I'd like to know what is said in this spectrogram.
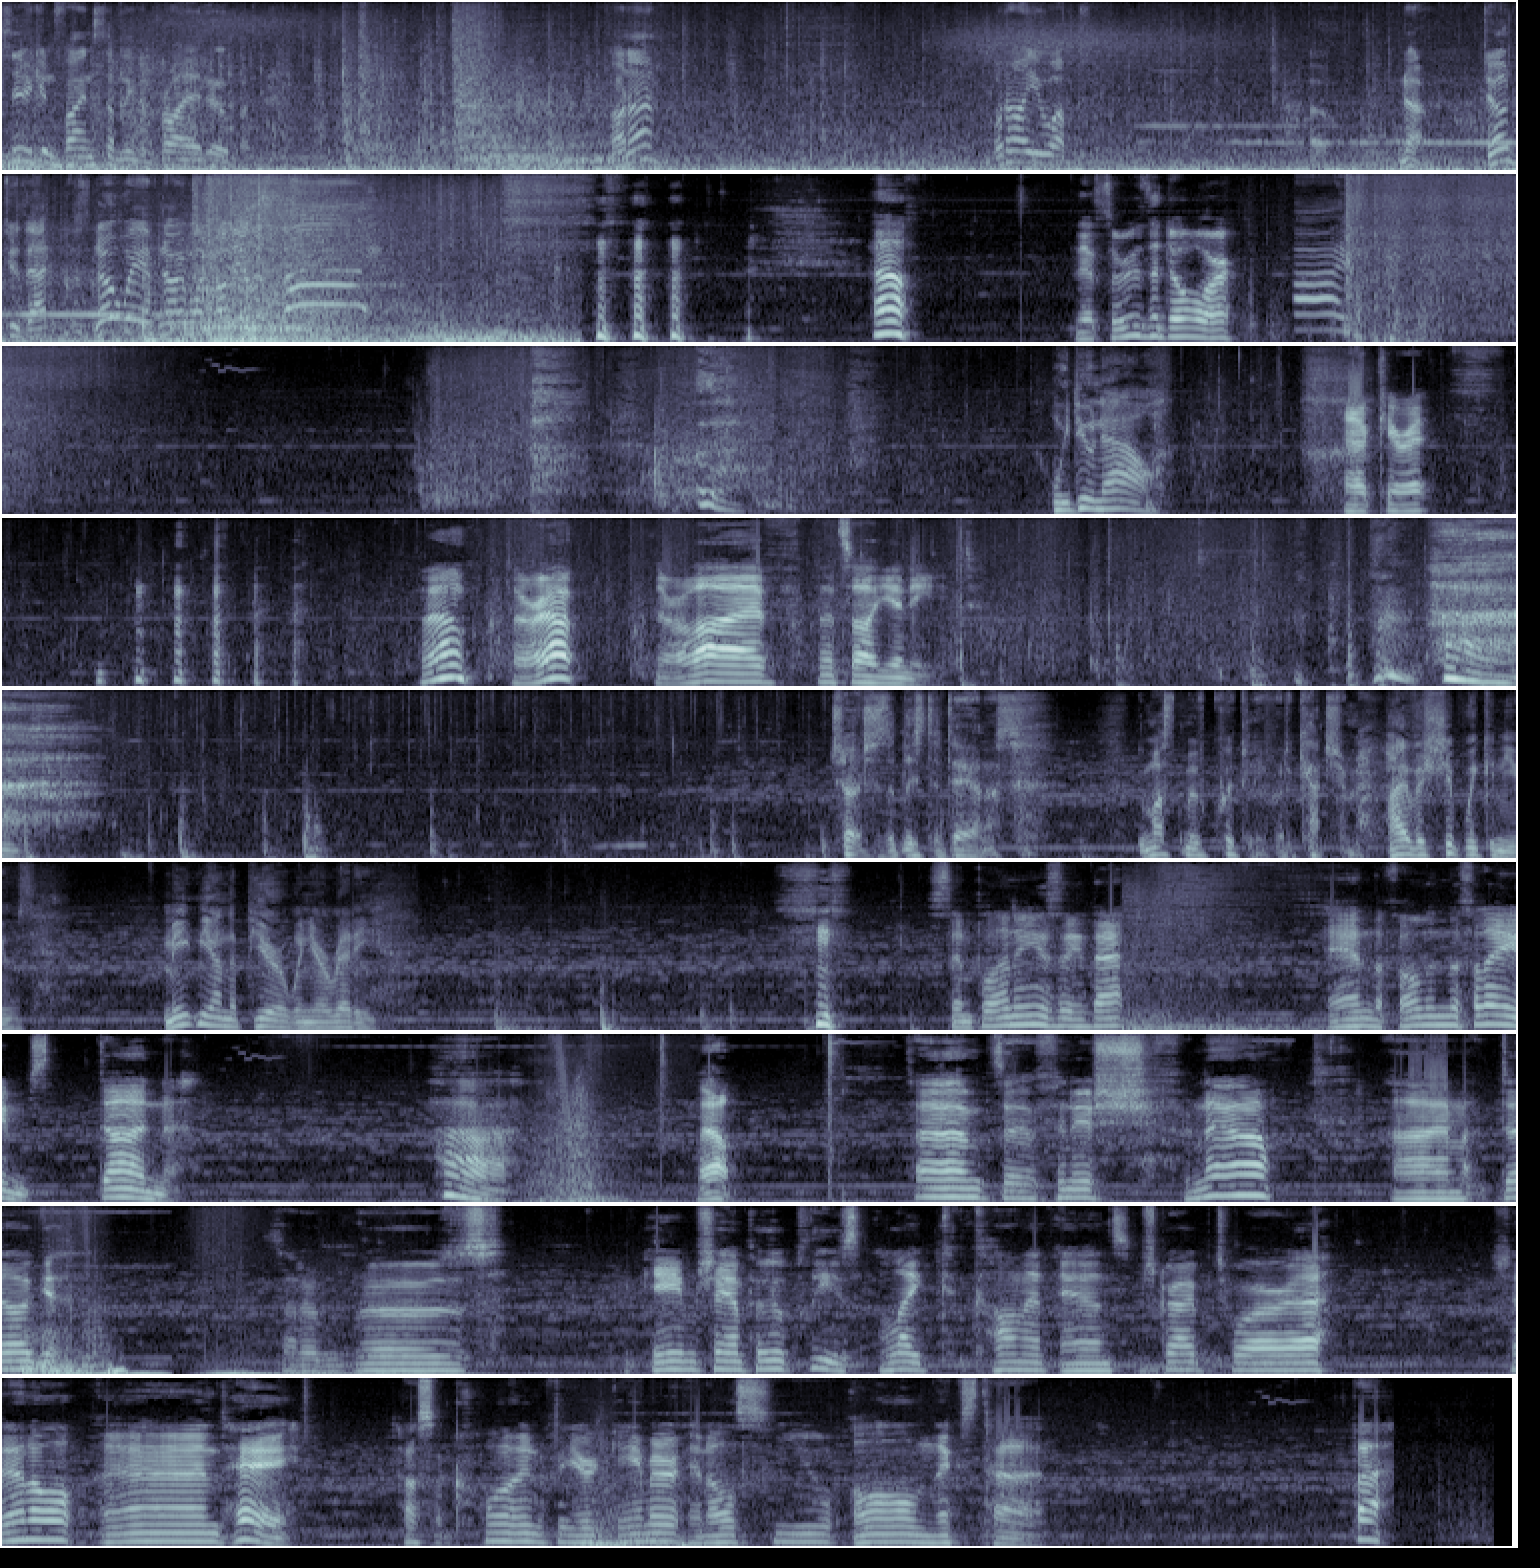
See if you can find something to pry it open. Connor? What are you up to? Oh, no. Don't do that. There's no way of knowing what's on the other side! Oh, they're through the door. We do now. Accurate. well, they're up. They're alive. That's all you need. Church is at least a day on us. We must move quickly if we're to catch him. I have a ship we can use. Meet me on the pier when you're ready. Simple and easy, that. And the foam and the flames. Done. Ah. well, time to finish for now. I'm Doug. Zeta Rose. Game Shampoo. Please like, comment, and subscribe to our uh, channel. And hey, toss a coin for your gamer, and I'll see you all next time. Bye.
